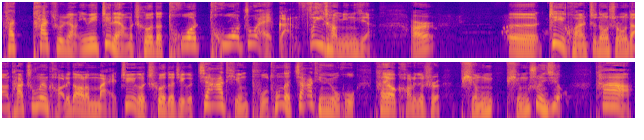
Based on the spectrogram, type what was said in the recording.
它它就是这样，因为这两个车的拖拖拽感非常明显，而呃这款智能手动挡它充分考虑到了买这个车的这个家庭普通的家庭用户，他要考虑的是平平顺性，它啊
